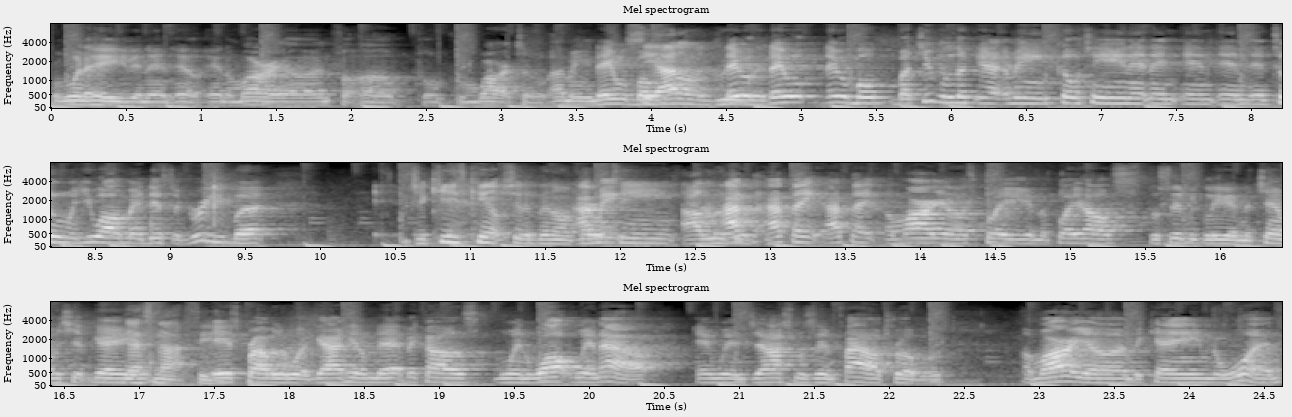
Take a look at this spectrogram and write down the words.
from Winter Haven and and Amarion from um, from, from Bartow. I mean, they were both. See, I don't agree They were, with- they were they were both. But you can look at. I mean, Coach Ian and and and, and, and Tuma, you all may disagree, but Jaquise Kemp should have been on I 13. mean, I, look I, at, I think I think Amarion's play in the playoffs, specifically in the championship game, That's not fair. It's probably what got him that because when Walt went out and when Josh was in foul trouble, Amarion became the one.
